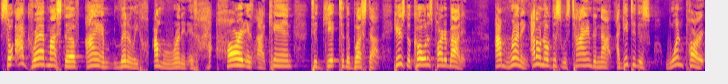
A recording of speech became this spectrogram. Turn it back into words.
So I grab my stuff. I am literally, I'm running as hard as I can to get to the bus stop. Here's the coldest part about it. I'm running. I don't know if this was timed or not. I get to this one part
